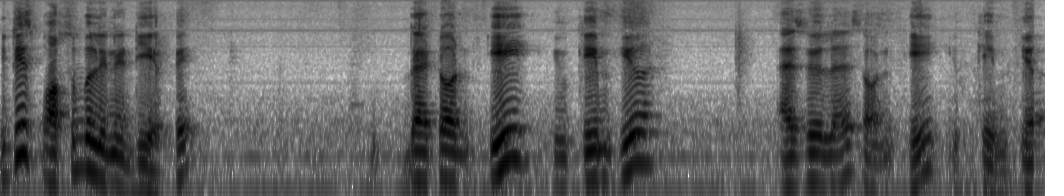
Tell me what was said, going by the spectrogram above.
it is possible in a DFA that on A you came here as well as on A you came here.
